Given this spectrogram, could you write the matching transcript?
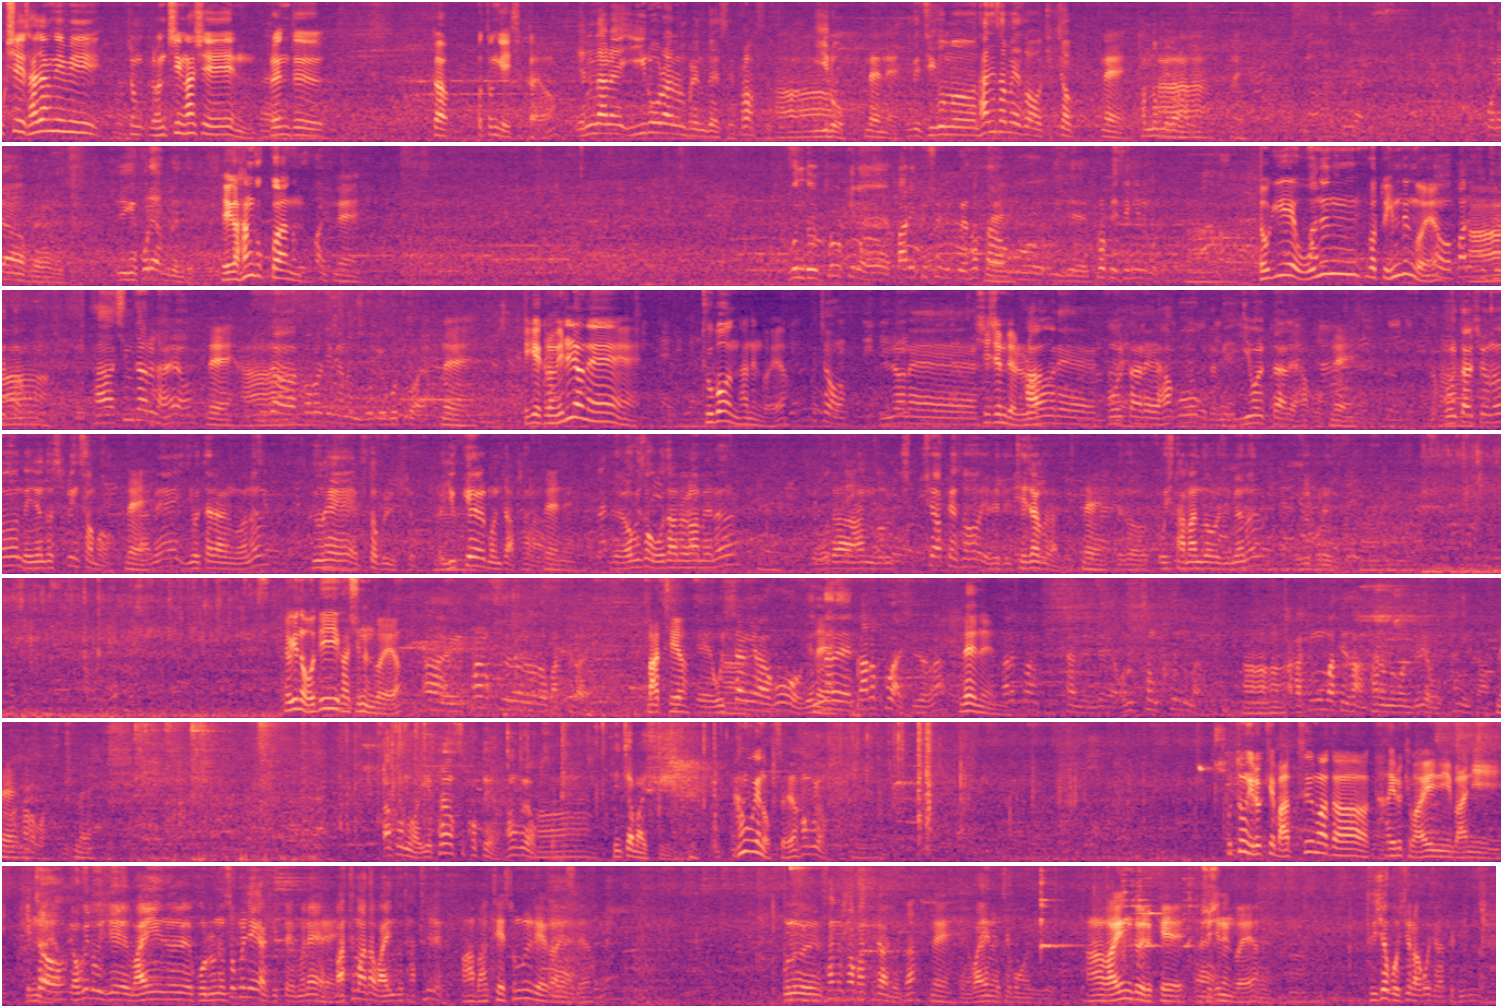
혹시 사장님이 좀 런칭하신 네. 브랜드가 어떤 게 있을까요? 옛날에 2로라는 브랜드였어요, 프랑스. 아, 2로. 네네. 근데 지금은 한섬에서 직접 네. 단독 매장. 아, 네. 코리아 브랜드. 이게 코리아 브랜드. 여기가 한국관. 한국관이요. 네. 그분들 프로필에 파리 패션 입구에 섰다고 이제 프로필 생기는 거예요. 아, 여기에 오는 것도 힘든 거예요? 그래요, 파리 아, 진출했다고. 다 심사를 다 해요. 네. 심사 아, 떨어지면 뭐 요거 들어와요. 네. 이게 그럼 1년에 두 번 하는 거예요? 그쵸. 1년에 시즌별로? 가을에 9월 달에 하고 그다음에 2월 달에 하고. 네. 9월 달 쇼는 내년도 스프링 서머. 네. 그다음에 2월 달에 하는 거는 그 해 FW 쇼. 그러니까 6개월 먼저 앞서 나와. 네네. 여기서 오다를 하면은 오다 한 거를 취- 취합해서 얘네들이 제작을 하죠. 네. 그래서 옷이 다 만들어지면은 옷을 보내주고. 여기는 어디 가시는 거예요? 아 여기 프랑스 마트 가요. 마트요? 예, 옷시장이라고 옛날에 까르푸 아시려나? 네네. 까르푸랑 비슷한데 엄청 큰 마트. 아, 아까 중국 마트에서 안 파는 물건들이 여기 파니까 네. 사러 왔습니다. 네. 놀라 이게 프랑스 커피예요. 한국에 없어요. 아, 진짜 맛있습니다. 한국엔 없어요? 한국에 없어요. 보통 이렇게 마트마다 다 이렇게 와인이 많이 있나요? 그렇죠. 여기도 이제 와인을 고르는 소믈리에가 있기 때문에 네. 마트마다 와인도 다 틀려요. 아 마트에 소믈리에가 네. 있어요? 오늘 산유사 파티라든가 네. 네, 와인을 제공하기 위해서. 아 와인도 이렇게 네. 주시는 거예요? 네. 아. 드셔보시라고 제가 드리는 거예요.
